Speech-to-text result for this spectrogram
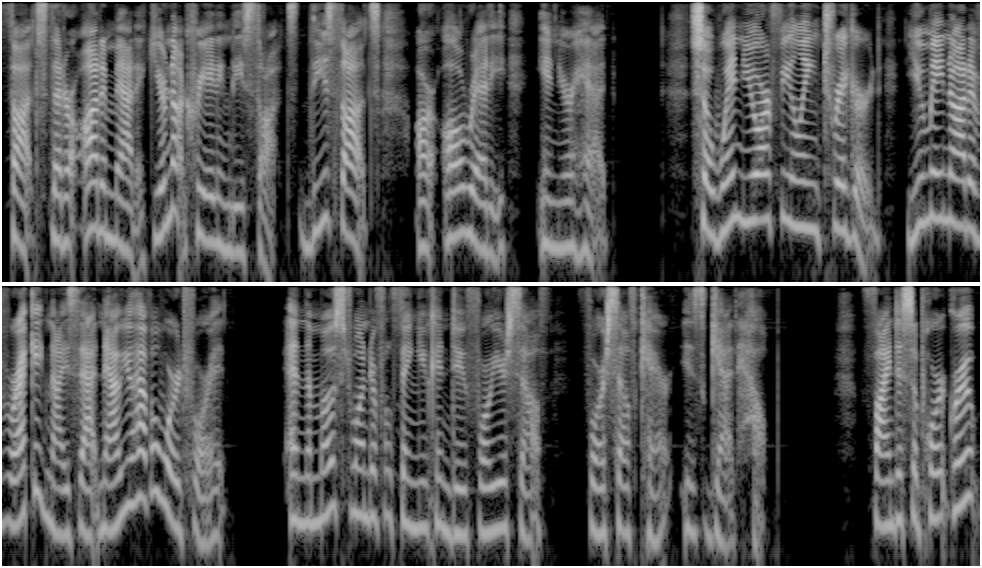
thoughts that are automatic. You're not creating these thoughts, these thoughts are already in your head. So when you're feeling triggered, you may not have recognized that. Now you have a word for it. And the most wonderful thing you can do for yourself for self care is get help. Find a support group,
